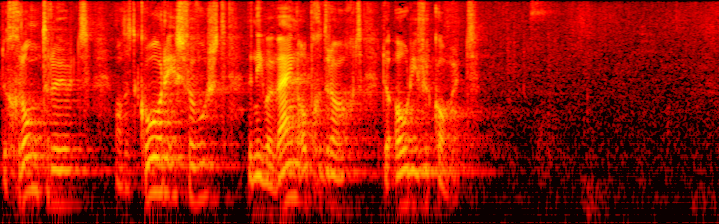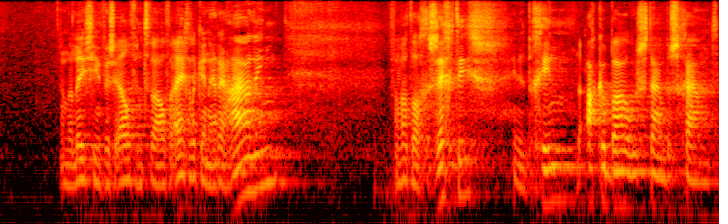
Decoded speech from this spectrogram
de grond treurt, want het koren is verwoest, de nieuwe wijn opgedroogd, de olie verkommerd. En dan lees je in vers 11 en 12 eigenlijk een herhaling van wat al gezegd is in het begin. De akkerbouwers staan beschaamd.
